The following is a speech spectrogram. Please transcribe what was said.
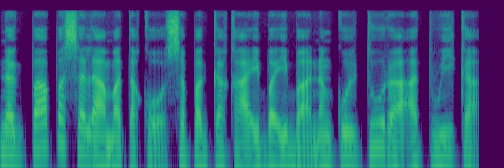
Nagpapasalamat ako sa pagkakaiba-iba ng kultura at wika.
